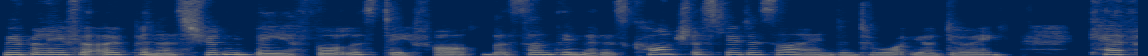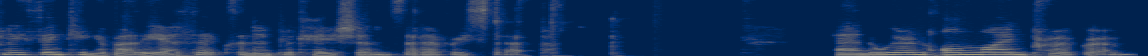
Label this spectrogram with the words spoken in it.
We believe that openness shouldn't be a thoughtless default, but something that is consciously designed into what you're doing, carefully thinking about the ethics and implications at every step. And we're an online program.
